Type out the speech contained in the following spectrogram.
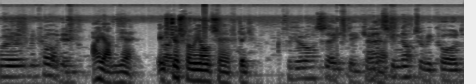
uh, recording I am, yeah. It's Right. just for my own safety. for your own safety? Can I ask you not to record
